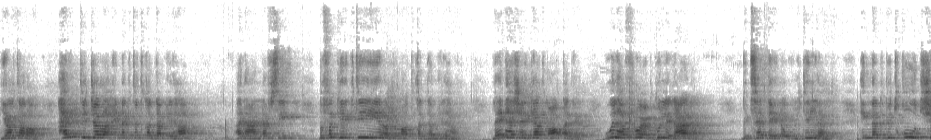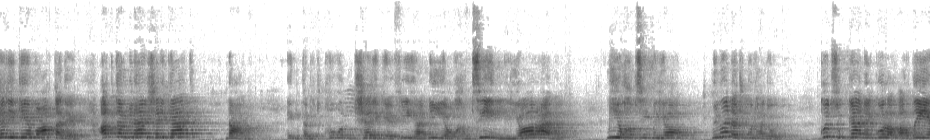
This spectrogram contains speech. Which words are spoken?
يا ترى هل بتتجرأ إنك تتقدم إلها؟ أنا عن نفسي بفكر كثير قبل ما أتقدم إلها لأنها شركات معقدة ولها فروع بكل العالم. بتصدق لو قلت لك إنك بتقود شركة معقدة أكثر من هاي الشركات؟ نعم أنت بتقود شركة فيها 150 مليار عامل. 150 مليار؟ من وين أجوا كل هدول؟ كل سكان الكرة الأرضية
